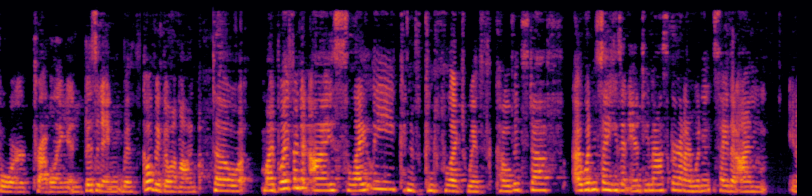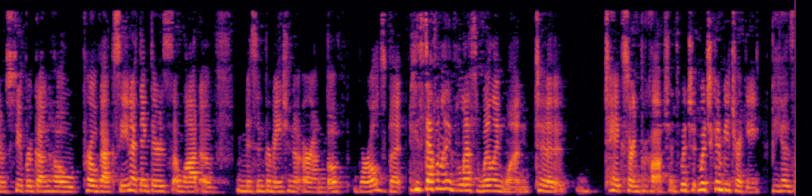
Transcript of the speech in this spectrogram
for traveling and visiting with COVID going on. So my boyfriend and I slightly kind of conflict with COVID stuff. I wouldn't say he's an anti-masker, and I wouldn't say that I'm you know, super gung ho pro vaccine. I think there's a lot of misinformation around both worlds, but he's definitely the less willing one to take certain precautions, which which can be tricky because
